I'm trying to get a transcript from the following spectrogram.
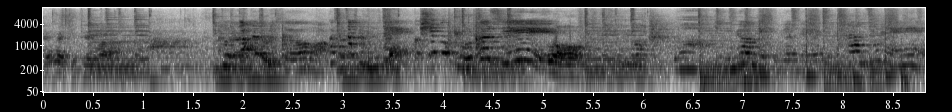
헬멧 디테일 봐라. 저 깜짝 놀랐어요. 아까 살짝 봤는데 피부 결까지. 와 정교한 게 보면은 사람 손에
